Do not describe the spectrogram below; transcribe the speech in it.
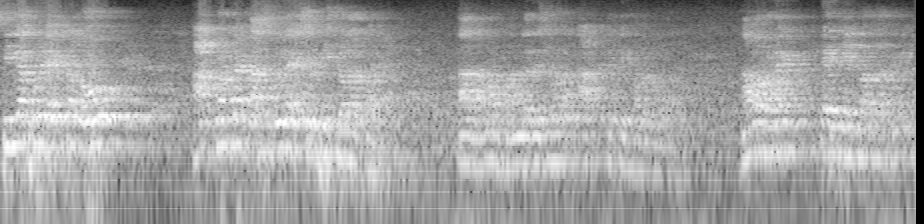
সিঙ্গাপুরে একটা লোক আট ঘণ্টা কাজ করলে একশো বিশ ডলার পায়। আর আমার বাংলাদেশে হলো আট থেকে বারো ডলার। আমার অনেক টেকনিক বাংলা বিভিন্ন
